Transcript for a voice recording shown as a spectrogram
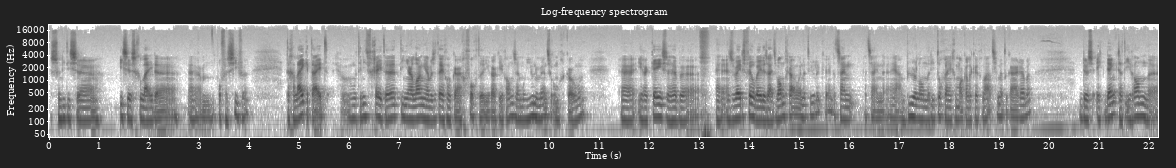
Soenitische ISIS-geleide ehm, offensieven. Tegelijkertijd, we moeten niet vergeten, tien jaar lang hebben ze tegen elkaar gevochten, Irak-Iran. Er zijn miljoenen mensen omgekomen. Eh Irakezen hebben, en, en ze weten veel wederzijds wantrouwen natuurlijk. Dat zijn, dat zijn eh, ja, buurlanden die toch geen gemakkelijke relatie met elkaar hebben. Dus ik denk dat Iran eh,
